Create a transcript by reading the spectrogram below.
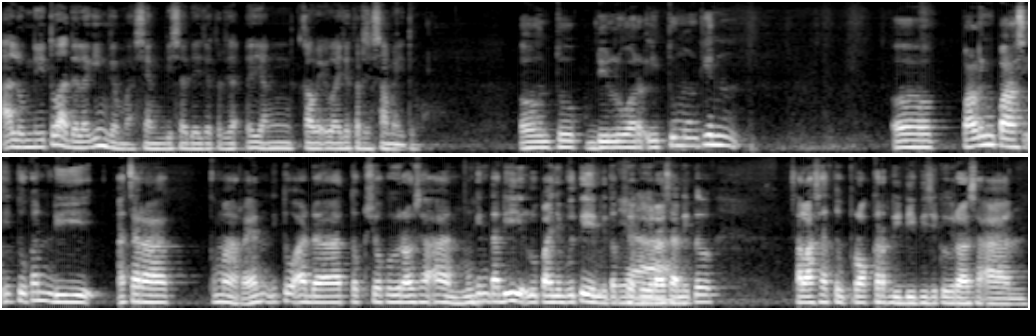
alumni itu ada lagi nggak mas yang bisa diajak kerja eh, yang KWU aja kerjasama itu? Untuk di luar itu mungkin eh, paling pas itu kan di acara kemarin itu ada talk show kewirausahaan. Mungkin tadi lupa nyebutin di talk show Iya. kewirausahaan itu salah satu proker di divisi kewirausahaan.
